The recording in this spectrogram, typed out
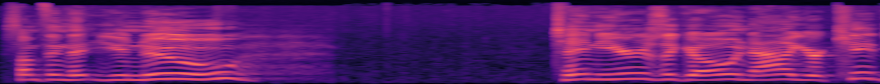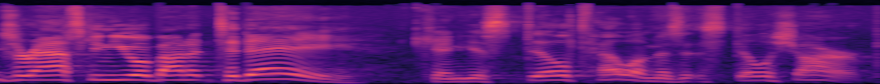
Something that you knew 10 years ago, now your kids are asking you about it today. Can you still tell them? Is it still sharp?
